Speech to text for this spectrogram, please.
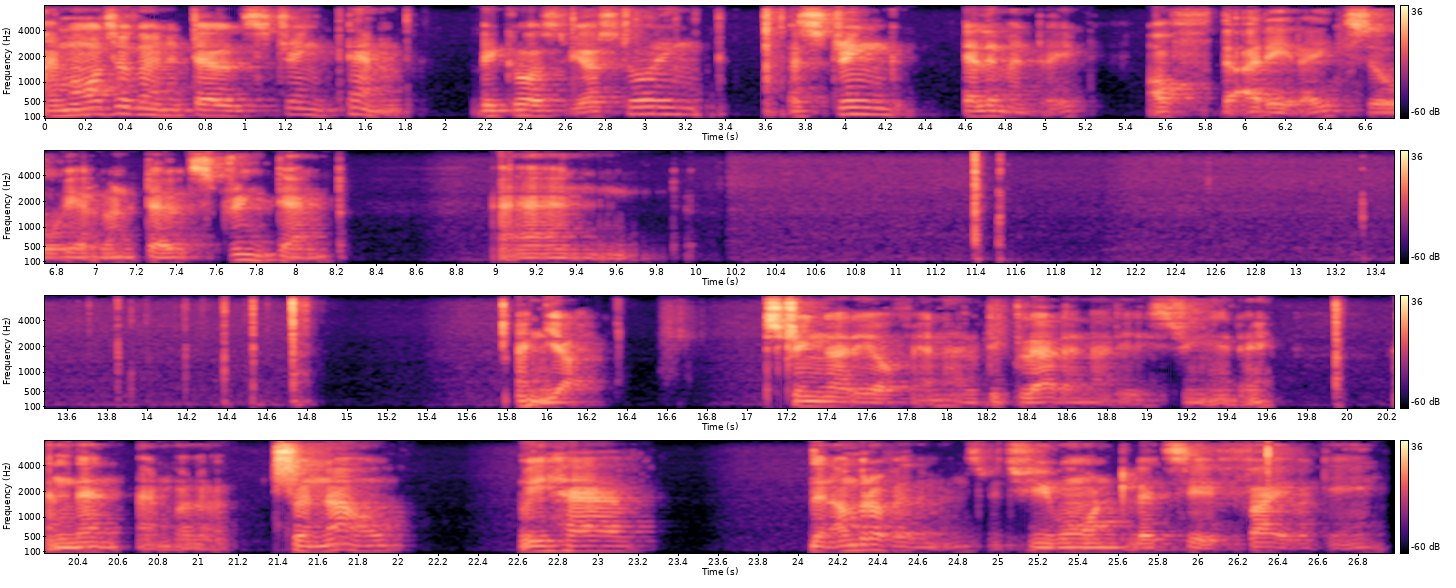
I'm also going to tell string temp because we are storing a string element right of the array right? So we are going to tell string temp and and yeah string array of n. I've declared an array string array and then I'm gonna so now we have the number of elements which we want let's say five again.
